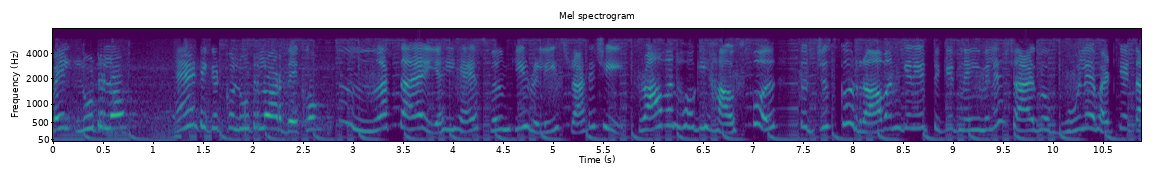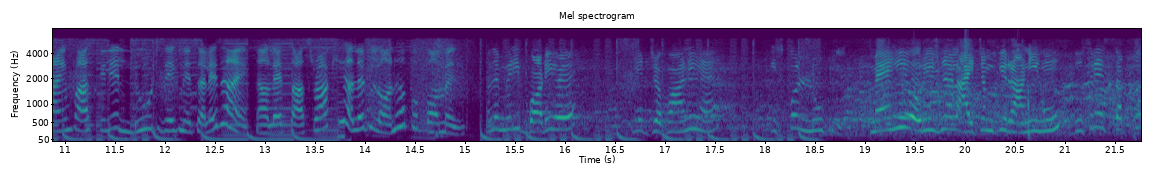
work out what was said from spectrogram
भाई लूट लो। हैं टिकट को लूट लो और देखो। हम्म, लगता है यही है इस फ़िल्म की रिलीज़ स्ट्रैटेजी रावण होगी हाउसफुल तो जिसको रावण के लिए टिकट नहीं मिले शायद वो भूले भटके टाइम पास के लिए लूट देखने चले जाए। Ask Rakhi a little on मतलब मेरी बॉडी है ये जवानी है इसको लूट लो। मैं ही ओरिजिनल आइटम की रानी हूँ दूसरे सब तो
